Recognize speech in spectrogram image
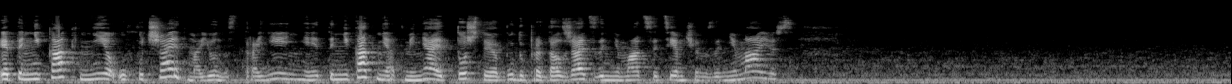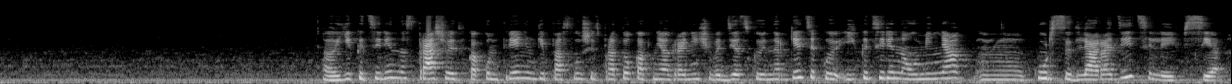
это никак не ухудшает мое настроение, это никак не отменяет то, что я буду продолжать заниматься тем, чем занимаюсь. Э, Екатерина спрашивает, в каком тренинге послушать про то, как не ограничивать детскую энергетику. Екатерина, у меня курсы для родителей все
